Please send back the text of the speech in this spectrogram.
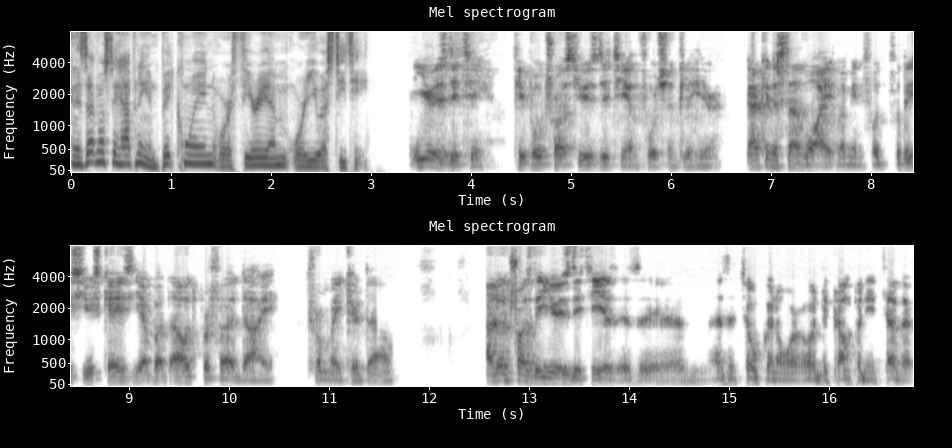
And is that mostly happening in Bitcoin or Ethereum or USDT? USDT. People trust USDT, unfortunately, here. I can understand why. I mean, for, for this use case, yeah, but I would prefer DAI from MakerDAO. I don't trust the USDT as, as a as a token or, or the company Tether.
